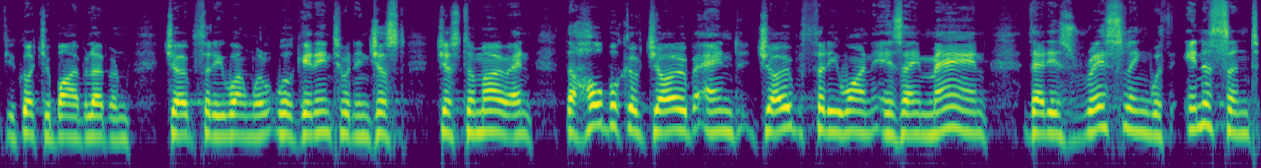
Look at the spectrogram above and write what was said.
If you've got your Bible open, Job 31, we'll, we'll get into it in just, just a mo. And the whole book of Job and Job 31 is a man that is wrestling with innocent,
